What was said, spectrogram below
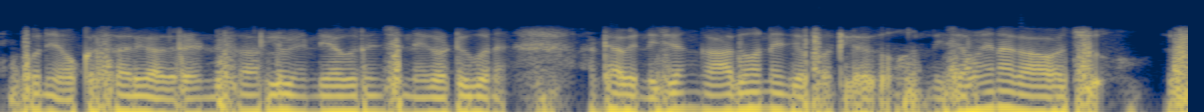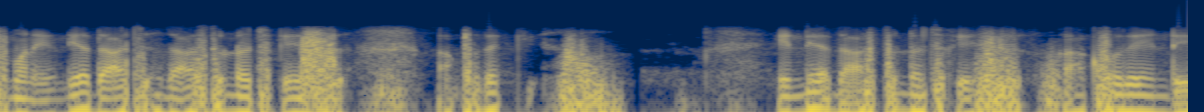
పోనీ ఒకసారి కాదు రెండు సార్లు ఇండియా గురించి నెగటివ్గానే అంటే అవి నిజం కాదు అని నేను చెప్పట్లేదు. నిజమైనా కావచ్చు. ఇప్పుడు మన ఇండియా దాచి దాస్తుండొచ్చు కేసు కాకపోతే ఇండియా దాస్తుండొచ్చు కేసు కాకపోతే ఏంటి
